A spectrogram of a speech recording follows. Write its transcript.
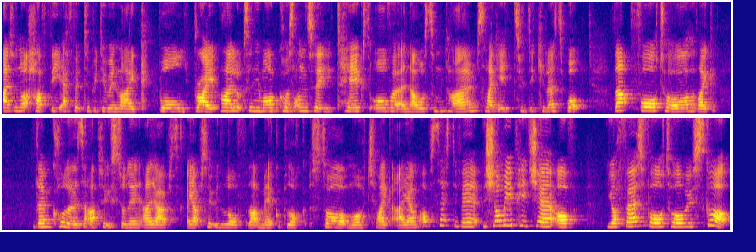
I do not have the effort to be doing like bold bright eye looks anymore because honestly it takes over an hour sometimes like it's ridiculous but that photo like them colours are absolutely stunning I, I absolutely love that makeup look so much like I am obsessed with it show me a picture of your first photo with Scott.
